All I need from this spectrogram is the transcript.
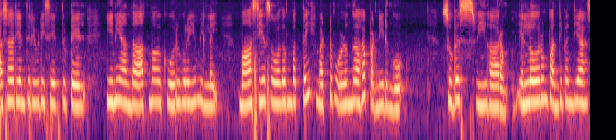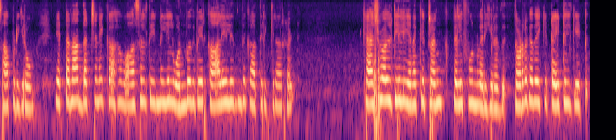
ஆசாரியன் திருவிடி சேர்த்துட்டேள். இனி அந்த ஆத்மாவுக்கு ஒரு குறையும் இல்லை. மாசிய சோதம்பத்தை மட்டும் ஒழுங்காக பண்ணிடுங்கோ. சுபஸ்வீகாரம். எல்லோரும் பந்தி பந்தியாக சாப்பிடுகிறோம். எட்டனா தட்சணைக்காக வாசல் திண்ணையில் ஒன்பது பேர் காலையிலிருந்து காத்திருக்கிறார்கள். கேஷுவாலிட்டியில் எனக்கு ட்ரங்க் டெலிஃபோன் வருகிறது. தொடர்கதைக்கு டைட்டில் கேட்டு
